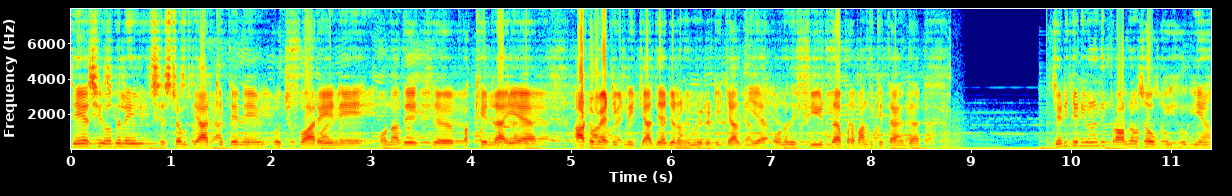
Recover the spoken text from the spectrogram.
ਤੇ ਅਸੀਂ ਉਹਦੇ ਲਈ ਸਿਸਟਮ ਤਿਆਰ ਕੀਤੇ ਨੇ ਉਹ 'ਚ ਫੁਹਾਰੇ ਨੇ, ਉਹਨਾਂ ਦੇ 'ਚ ਪੱਖੇ ਲਾਏ ਆ ਆਟੋਮੈਟਿਕਲੀ ਚੱਲਦੇ ਆ, ਜਦੋਂ ਹਿਊਮਿਡਿਟੀ ਚੱਲਦੀ ਹੈ ਉਹਨਾਂ ਦੀ ਫੀਡ ਦਾ ਪ੍ਰਬੰਧ ਕੀਤਾ ਜਾਂਦਾ। ਜਿਹੜੀ ਜਿਹੜੀ ਉਹਨਾਂ ਦੀ ਪ੍ਰੋਬਲਮਸ ਹੋਊਗੀ ਹੋਗੀਆਂ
